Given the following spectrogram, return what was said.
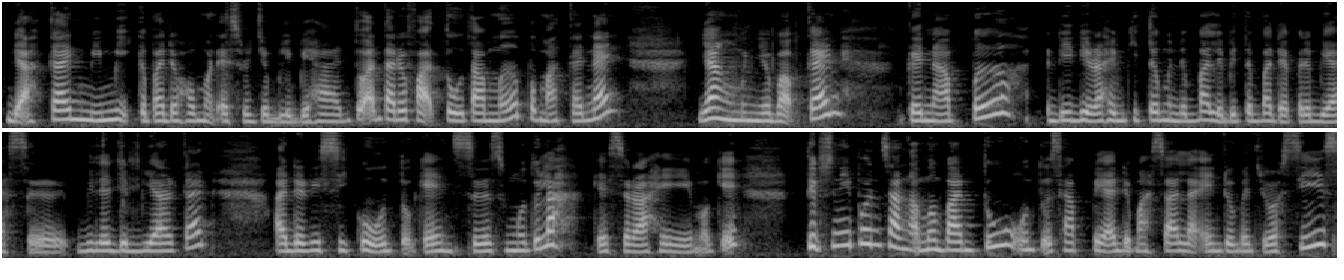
dia akan mimik kepada hormon estrogen berlebihan. Itu antara faktor utama pemakanan yang menyebabkan kenapa didi rahim kita menebal lebih tebal daripada biasa. Bila dibiarkan, ada risiko untuk kanser semua tu lah, kanser rahim. Okay? Tips ni pun sangat membantu untuk siapa yang ada masalah endometriosis,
